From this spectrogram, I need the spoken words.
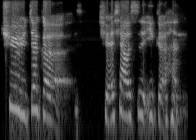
去这个学校是一个很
